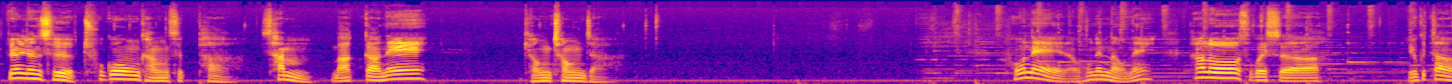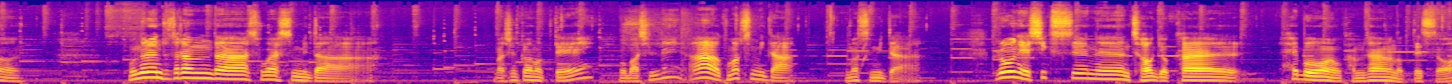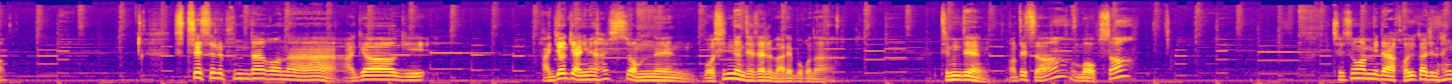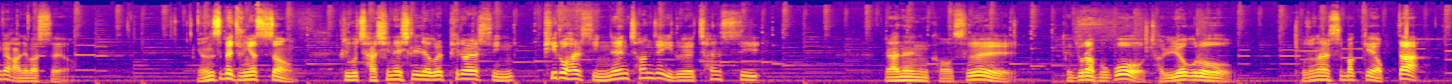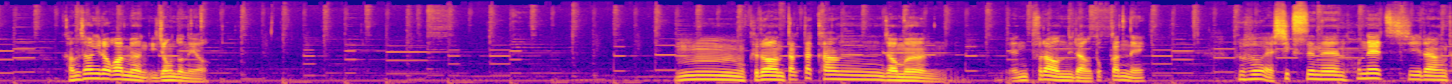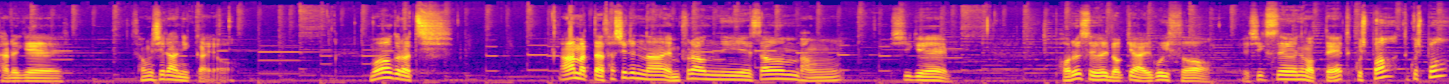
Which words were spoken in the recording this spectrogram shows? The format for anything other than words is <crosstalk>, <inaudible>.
특별 연습 초공 강습파 3 막간의 경청자. 호넷 어, 호넷 나오네. 할로 수고했어. 요크타운. 오늘은 두 사람 다 수고했습니다. 마실 건 어때? 뭐 마실래? 아 고맙습니다. 고맙습니다. 그러온 에식스는 적 역할 해본 감상은 어땠어? 스트레스를 푼다거나 악역이 악역이 아니면 할 수 없는 멋있는 대사를 말해보거나 등등. 어땠어? 뭐 없어? 죄송합니다. 거기까지는 생각 안 해봤어요. 연습의 중요성 그리고 자신의 실력을 필요할 수 있, 필요할 수 있는 천재 이루의 찬스라는 것을 되돌아보고 전력으로 도전할 수밖에 없다. 감상이라고 하면 이 정도네요 음, 그런 딱딱한 점은 엔프라 언니랑 똑같네. 흐흐, 에식스는 호넷이랑 다르게 성실하니까요. 뭐, 그렇지. 아, 맞다. 사실은 나 엔프라 언니의 싸움 방식에 버릇을 몇 개 알고 있어. 에식스는 어때? 듣고 싶어? 듣고 싶어?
